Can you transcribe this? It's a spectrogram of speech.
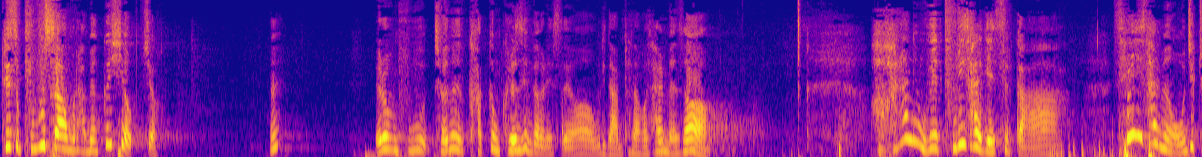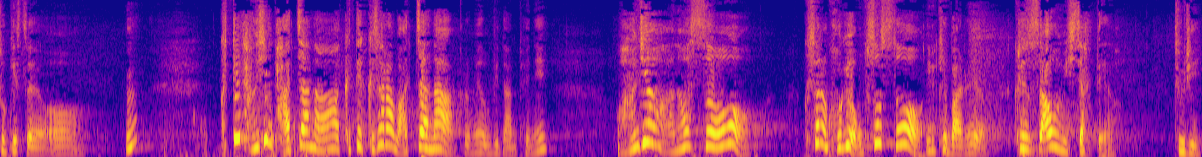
그래서 부부싸움을 하면 끝이 없죠. 네? 여러분, 부부, 저는 가끔 그런 생각을 했어요. 우리 남편하고 살면서. 아, 하나님 왜 둘이 살게 했을까? 셋이 살면 오직 좋겠어요. 그때 당신 봤잖아. 그때 그 사람 왔잖아. 그러면 우리 남편이 아니야 안 왔어. 그 사람 거기 없었어. 이렇게 말을 해요. 그래서 싸움이 시작돼요. 둘이.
